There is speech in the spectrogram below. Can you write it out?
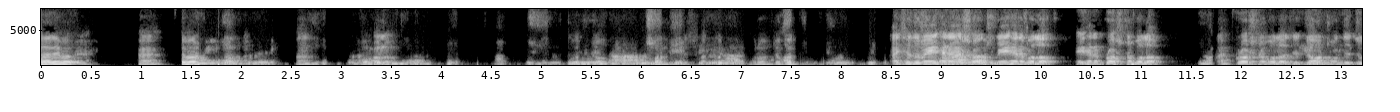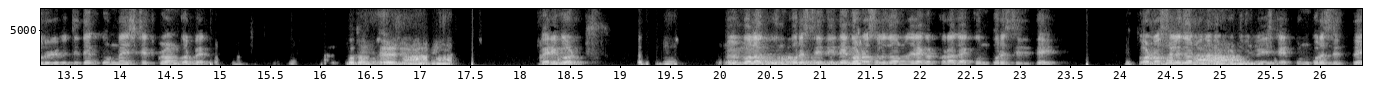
স্যার এবার হ্যাঁ। এবার হ্যাঁ বলো। আচ্ছা তুমি এখানে আসো তুমি এখানে বলো। এখানে প্রশ্ন বলো। আমি প্রশ্ন বলো যে জবানবন্দি জরুরি ভিত্তিতে কোন ম্যাজিস্ট্রেট গ্রহণ করবেন? প্রথম ভেরি গুড তুমি বলো কোন পরিস্থিতিতে ঘটনাস্থলে জন্মদিন রেকর্ড করা যায়? কোন পরিস্থিতিতে? ঘটনাস্থলে রেকর্ড করতে ম্যাজিস্ট্রেট কোন পরিস্থিতিতে?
